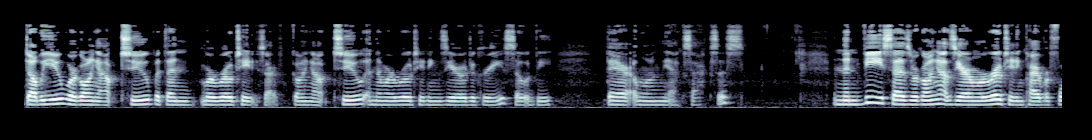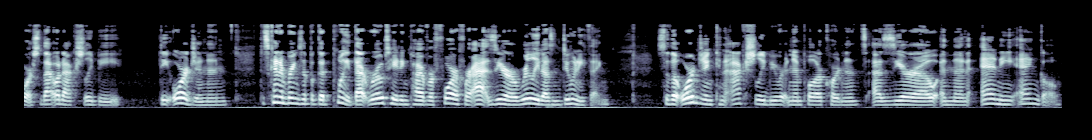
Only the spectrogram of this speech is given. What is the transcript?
W, we're going out 2, but then we're rotating, sorry, going out 2, and then we're rotating 0 degrees, so it would be there along the x-axis. And then V says we're going out 0 and we're rotating pi over 4, so that would actually be the origin. And this kind of brings up a good point. That rotating pi over 4, if we're at 0, really doesn't do anything. So the origin can actually be written in polar coordinates as 0 and then any angle.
